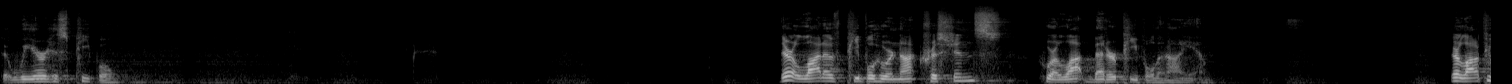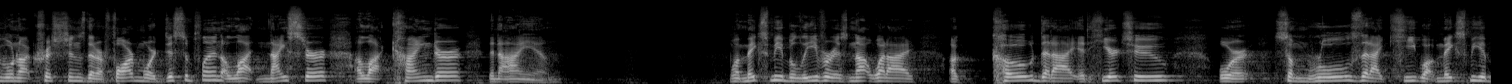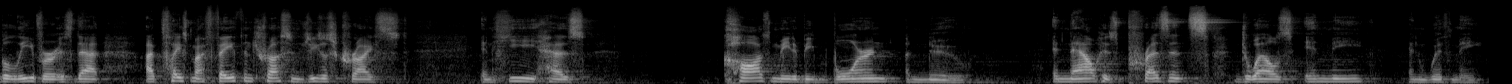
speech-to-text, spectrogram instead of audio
that we are his people. There are a lot of people who are not Christians who are a lot better people than I am. There are a lot of people who are not Christians that are far more disciplined, a lot nicer, a lot kinder than I am. What makes me a believer is not what I, a code that I adhere to or some rules that I keep. What makes me a believer is that I place my faith and trust in Jesus Christ, and He has caused me to be born anew. And now His presence dwells in me and with me.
